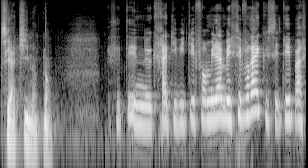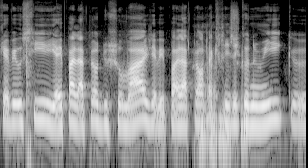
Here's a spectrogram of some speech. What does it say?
C'est acquis maintenant. C'était une créativité formidable, mais c'est vrai que c'était parce qu'il y avait aussi, il n'y avait pas la peur du chômage, il n'y avait pas la peur de la ah, crise économique, euh,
